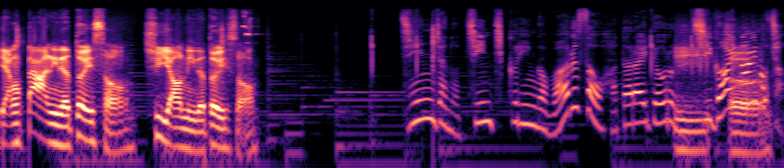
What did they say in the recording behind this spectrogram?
养大你的对手，去咬你的对手。神社のチンチクリンが悪さを働いておるに違いないのじゃ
